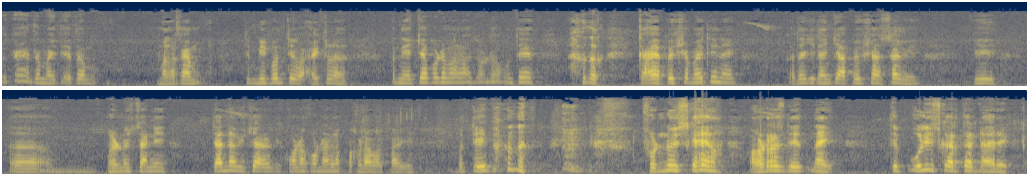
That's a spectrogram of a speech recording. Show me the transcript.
तर काय आता माहिती आहे आता मला काय ते मी पण ते ऐकलं पण याच्यापुढे मला असं वाटतं ते काय अपेक्षा माहिती नाही. कदाचित त्यांची अपेक्षा असावी की फडणवीसांनी त्यांना विचारावं की कोणाकोणाला पकडावं पाहिजे. पण ते पण फडणवीस काय ऑर्डर्स देत नाहीत. ते पोलीस करतात डायरेक्ट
